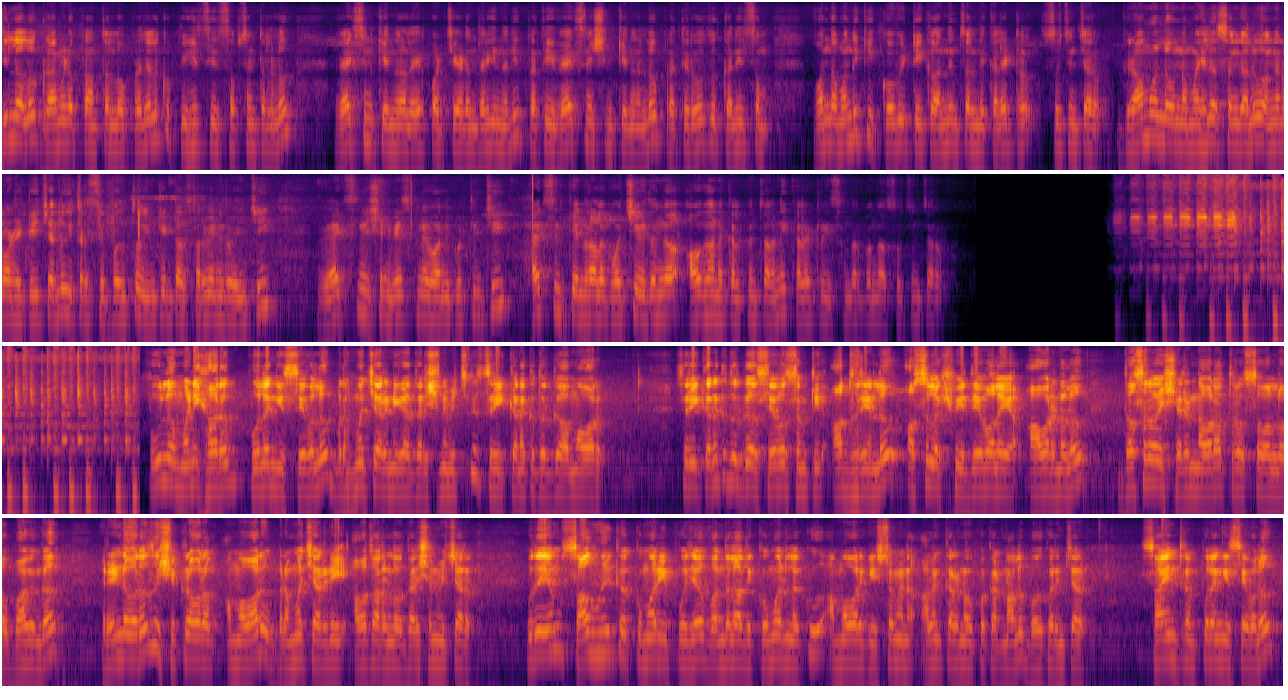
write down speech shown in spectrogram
జిల్లాలో గ్రామీణ ప్రాంతాల్లో ప్రజలకు పిహెచ్సి సబ్ సెంటర్లలో వ్యాక్సిన్ కేంద్రాలు ఏర్పాటు చేయడం జరిగిందని ప్రతి వ్యాక్సినేషన్ కేంద్రంలో ప్రతిరోజు కనీసం వంద మందికి కోవిడ్ టీకా అందించాలని కలెక్టర్ సూచించారు. గ్రామాల్లో ఉన్న మహిళా సంఘాలు అంగన్వాడీ టీచర్లు ఇతర సిబ్బందితో ఇంటింటా సర్వే నిర్వహించి వ్యాక్సినేషన్ వేసుకునే వారిని గుర్తించి వ్యాక్సిన్ కేంద్రాలకు వచ్చే విధంగా అవగాహన కల్పించాలని కలెక్టర్ ఈ సందర్భంగా సూచించారు. పూల మణిహారం పూలంగి సేవలో బ్రహ్మచారిణిగా దర్శనమిచ్చిన శ్రీ కనకదుర్గ అమ్మవారు. శ్రీ కనకదుర్గ సేవా సమితి ఆధ్వర్యంలో అష్టలక్ష్మి దేవాలయ ఆవరణలో దసరా శరన్నవరాత్రోత్సవాల్లో భాగంగా రెండవ రోజు శుక్రవారం అమ్మవారు బ్రహ్మచారిణి అవతారంలో దర్శనమిచ్చారు. ఉదయం సామూహిక కుమారి పూజ వందలాది కుమారులకు అమ్మవారికి ఇష్టమైన అలంకరణ ఉపకరణాలు బహుకరించారు. సాయంత్రం పులంగి సేవలో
